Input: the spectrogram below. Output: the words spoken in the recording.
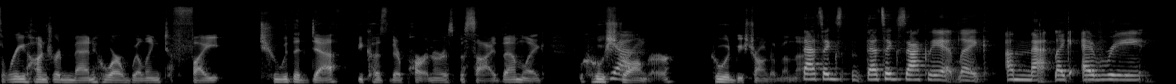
300 men who are willing to fight to the death because their partner is beside them. Like who's Yeah. stronger? Who would be stronger than that? That's ex- that's exactly it. Like a ma- like every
